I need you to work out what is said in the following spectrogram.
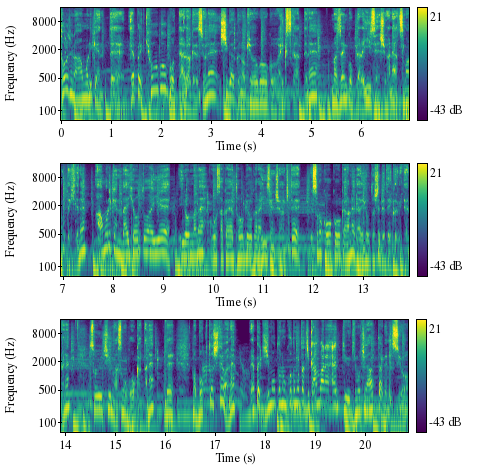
当時の青森県ってやっぱり強豪校ってあるわけですよね。私学の強豪校がいくつかあってね、まあ、全国からいい選手がね集まってきてね。青森県代表とはいえいろんなね大阪や東京からいい選手が来てその高校からね代表として出ていくみたいなね。そういうチームがすごく多かったね。で、まあ、僕としてはねやっぱり地元の子供たち頑張れっていう気持ちがあったわけですよ。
